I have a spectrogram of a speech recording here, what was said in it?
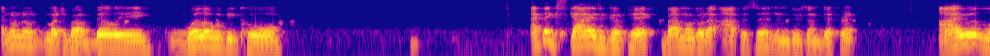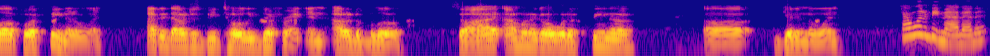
I don't know much about Billie. Willow would be cool. I think Skye is a good pick, but I'm gonna go the opposite and do something different. I would love for Athena to win. I think that would just be totally different and out of the blue. So I, I'm gonna go with Athena uh getting the win. I wouldn't be mad at it.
